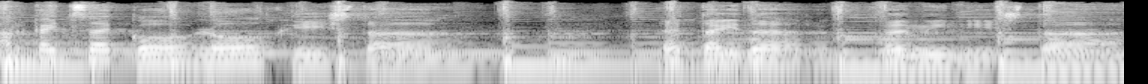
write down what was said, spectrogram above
Arkaitzeko logista eta ider feminista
